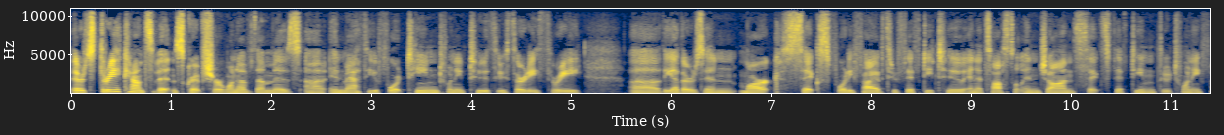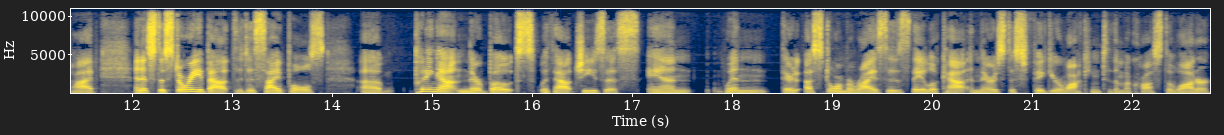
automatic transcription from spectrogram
There's three accounts of it in Scripture. One of them is uh, in Matthew 14, 22 through 33. Uh, the others in Mark 6, 45 through 52, and it's also in John 6, 15 through 25. And it's the story about the disciples uh, putting out in their boats without Jesus. And when there a storm arises, they look out and there's this figure walking to them across the water.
